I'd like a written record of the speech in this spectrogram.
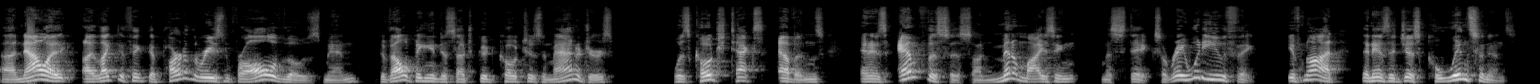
Uh, now, I, I like to think that part of the reason for all of those men developing into such good coaches and managers was Coach Tex Evans and his emphasis on minimizing mistakes. So, Ray, what do you think? If not, then is it just coincidence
